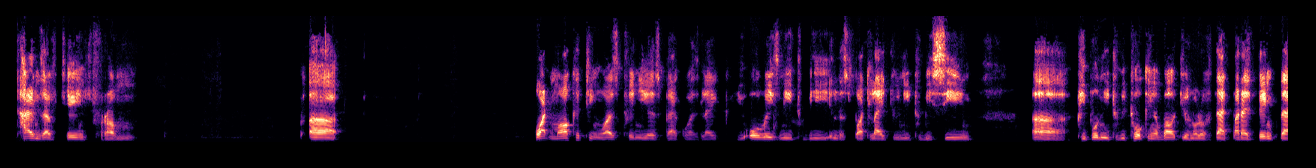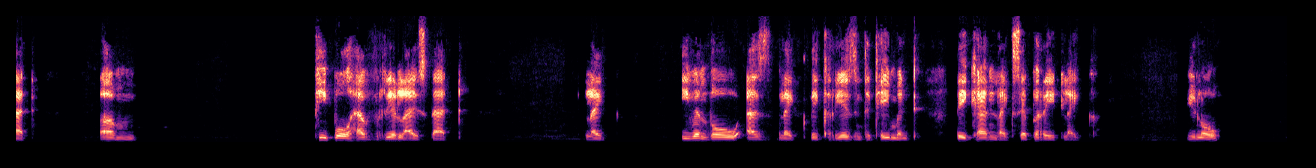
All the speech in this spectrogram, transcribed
times have changed from uh what marketing was 20 years back was like you always need to be in the spotlight you need to be seen uh people need to be talking about you and all of that. But i think that um people have realized that like even though as like their career is entertainment they can like separate like you know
